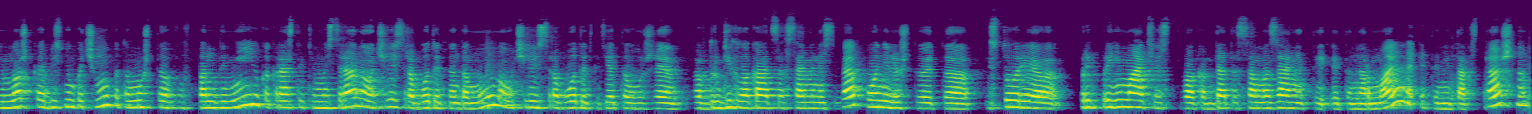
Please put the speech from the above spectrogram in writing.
Немножко объясню почему. Потому что в пандемию как раз-таки мастера научились работать на дому, научились работать где-то уже в других локациях сами на себя, поняли, что это история предпринимательства, когда ты самозанятый, это нормально, это не так страшно.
